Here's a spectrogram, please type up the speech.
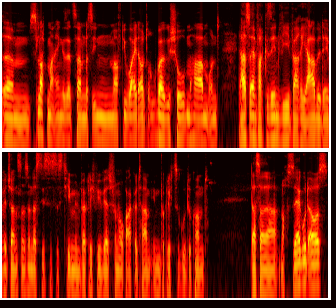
ähm, Slot mal eingesetzt haben, dass sie ihn mal auf die Wideout rüber geschoben haben und da hast du einfach gesehen, wie variabel David Johnson ist und dass dieses System ihm wirklich, wie wir es schon orakelt haben, ihm wirklich zugutekommt. Das sah noch sehr gut aus.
